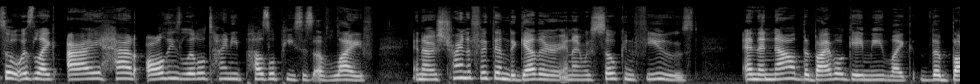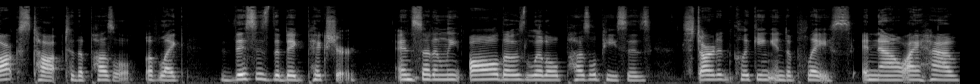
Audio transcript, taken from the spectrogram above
So it was like I had all these little tiny puzzle pieces of life and I was trying to fit them together and I was so confused. And then now the Bible gave me like the box top to the puzzle of like, this is the big picture. And suddenly, all those little puzzle pieces started clicking into place. And now I have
